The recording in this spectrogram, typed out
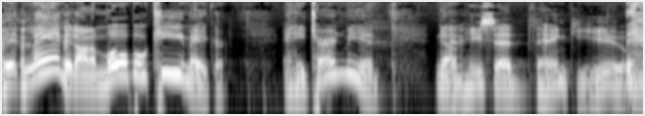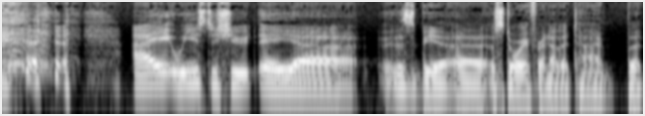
it landed on a mobile key maker, and he turned me in. No, And he said, "Thank you." I we used to shoot a. Uh, this would be a, a story for another time, but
